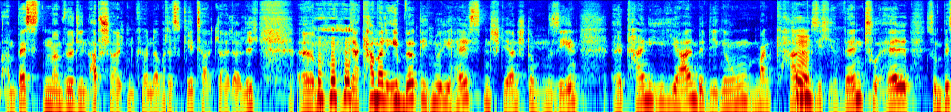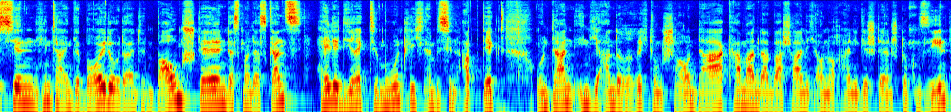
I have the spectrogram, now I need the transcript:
am besten, man würde ihn abschalten können, aber das geht halt leider nicht. Ähm, da kann man eben wirklich nur die hellsten Sternschnuppen sehen. Äh, keine idealen Bedingungen. Man kann hm. sich eventuell so ein bisschen hinter ein Gebäude oder einen Baum stellen, dass man das ganz helle, direkte Mondlicht ein bisschen abdeckt und dann in die andere Richtung schauen. Da kann man dann wahrscheinlich wahrscheinlich auch noch einige Sternschnuppen sehen.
